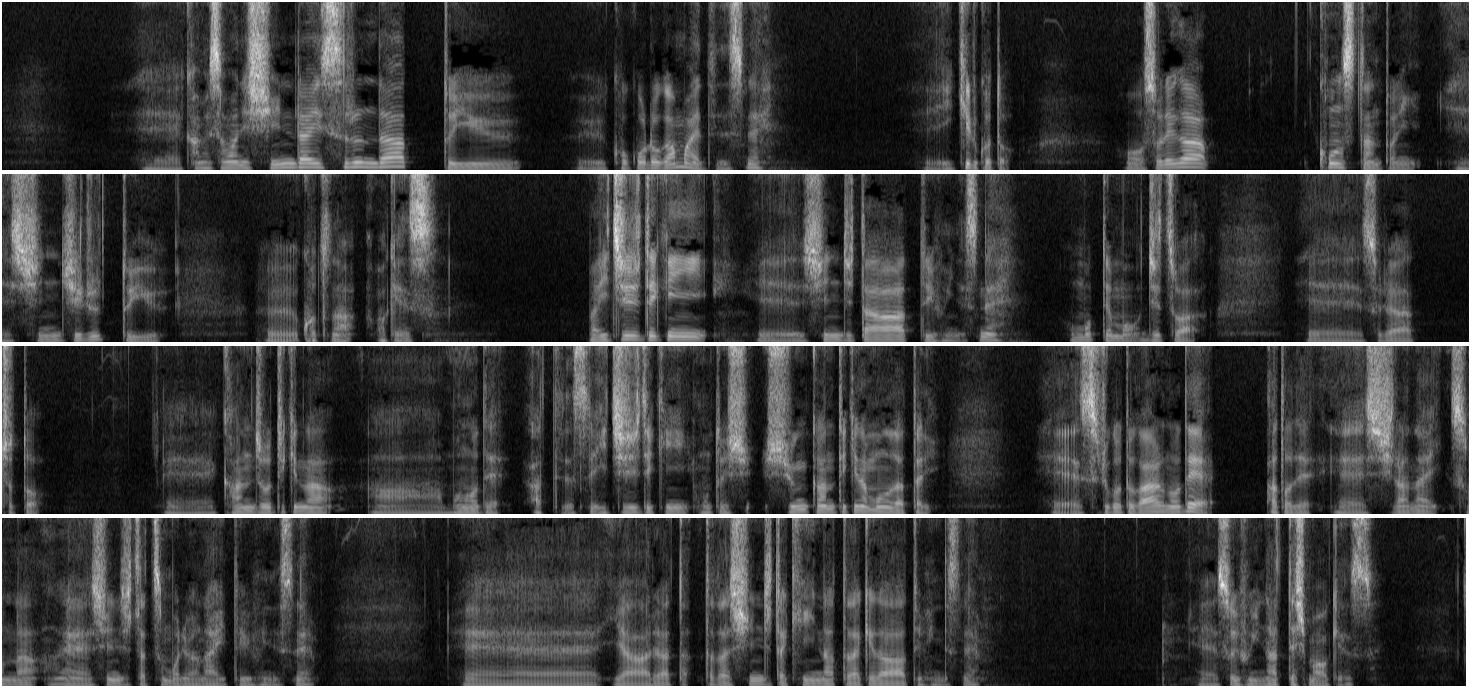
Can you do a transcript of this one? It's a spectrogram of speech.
え神様に信頼するんだという心構えでですね生きることそれがコンスタントに信じるということなわけです。まあ、一時的にえ信じたというふうにですね思っても実はえそれはちょっとえ感情的なあものであってですね一時的に本当に瞬間的なものだったりえすることがあるので後で、え知らないそんな、え信じたつもりはないというふうにですね、えいやあれはただ信じた気になっただけだというふうにですね、えそういうふうになってしまうわけです。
